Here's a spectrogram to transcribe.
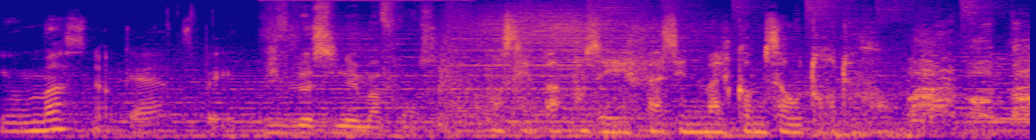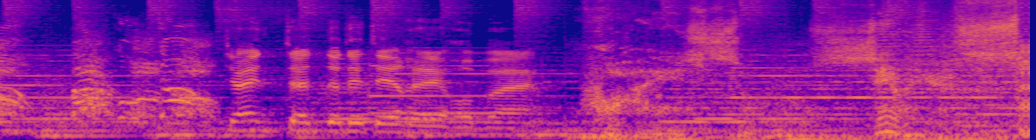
You must know Gatsby. Vive le cinéma français. Pensez pas que vous avez effacé de mal comme ça autour de vous. Tu as une tête de déterré, Robert. Why so serious?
